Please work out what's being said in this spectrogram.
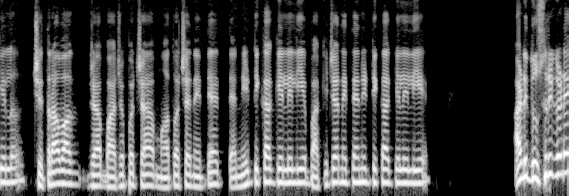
केलं. चित्रा वाघ ज्या भाजपच्या महत्त्वाच्या नेत्या आहेत त्यांनी टीका केलेली आहे बाकीच्या नेत्यांनी टीका केलेली आहे. आणि दुसरीकडे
